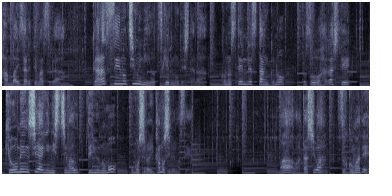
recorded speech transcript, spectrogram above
販売されてますがガラス製のチムニーをつけるのでしたらこのステンレスタンクの塗装を剥がして鏡面仕上げにしちまうっていうのも面白いかもしれません。まあ私はそこまで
